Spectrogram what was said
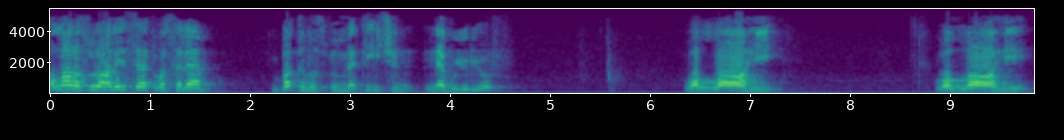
Allah Resulü Aleyhisselatü vesselam bakınız ümmeti için ne buyuruyor? Vallahi vallahi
